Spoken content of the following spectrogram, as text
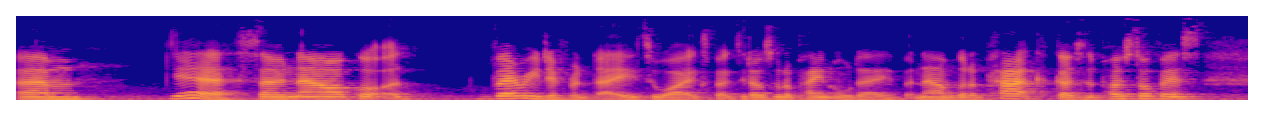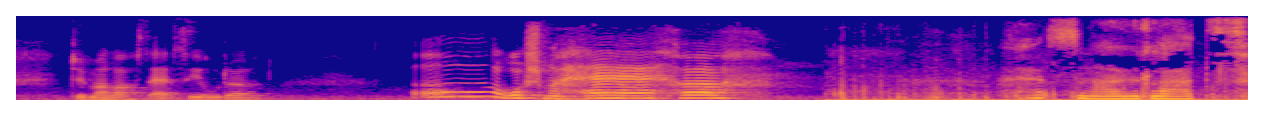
Um, yeah, so now I've got a very different day to what I expected. I was gonna paint all day, but now I'm gonna pack, go to the post office, do my last Etsy order. Oh, wash my hair. Uh, it snowed, lads.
